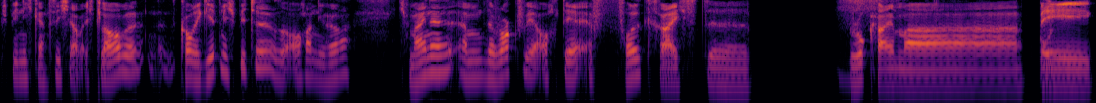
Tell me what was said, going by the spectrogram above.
ich bin nicht ganz sicher, aber ich glaube, korrigiert mich bitte, also auch an die Hörer. Ich meine, ähm, The Rock wäre auch der erfolgreichste Bruckheimer Bay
